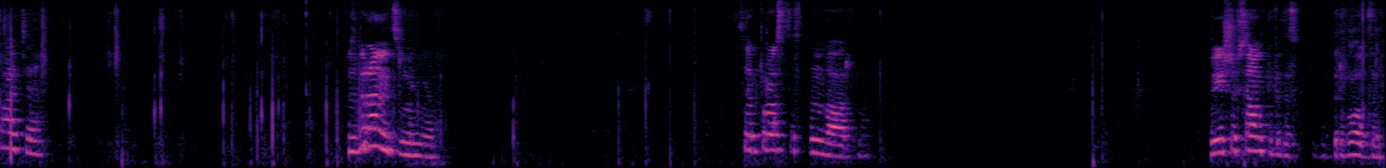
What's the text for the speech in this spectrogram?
Катя. Збирається монет. Це просто стандартно. Ви ще всямки бутерброд забув.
